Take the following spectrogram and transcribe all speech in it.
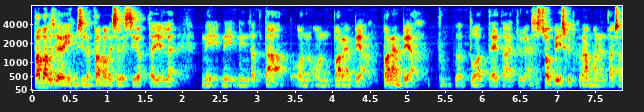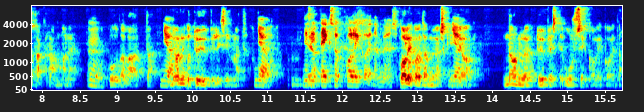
tavallisille ihmisille, tavallisille sijoittajille, niin, niin, niin tota, on, on parempia, parempia tuotteita. että yleensä se on 50 grammanen tai 100 grammanen mm. kultalaatta. Joo. Ne on niin tyypillisimmät. Joo. Ja, ja sitten eikö se ole kolikoita myös? Kolikoita myöskin, joo. joo. Ne on tyypillisesti unssikolikoita.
